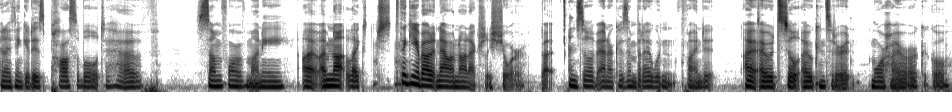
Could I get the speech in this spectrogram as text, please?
And I think it is possible to have some form of money. I'm not like thinking about it now. I'm not actually sure, but and still have anarchism, but I wouldn't find it. I, I would still I would consider it more hierarchical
